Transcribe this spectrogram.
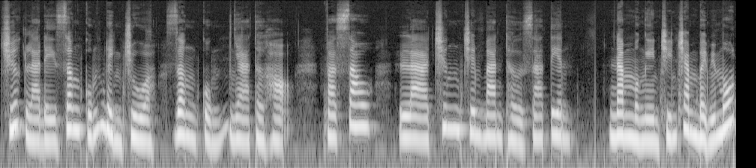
Trước là để dâng cúng đình chùa, dâng cúng nhà thờ họ, và sau là trưng trên ban thờ gia tiên. Năm 1971,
